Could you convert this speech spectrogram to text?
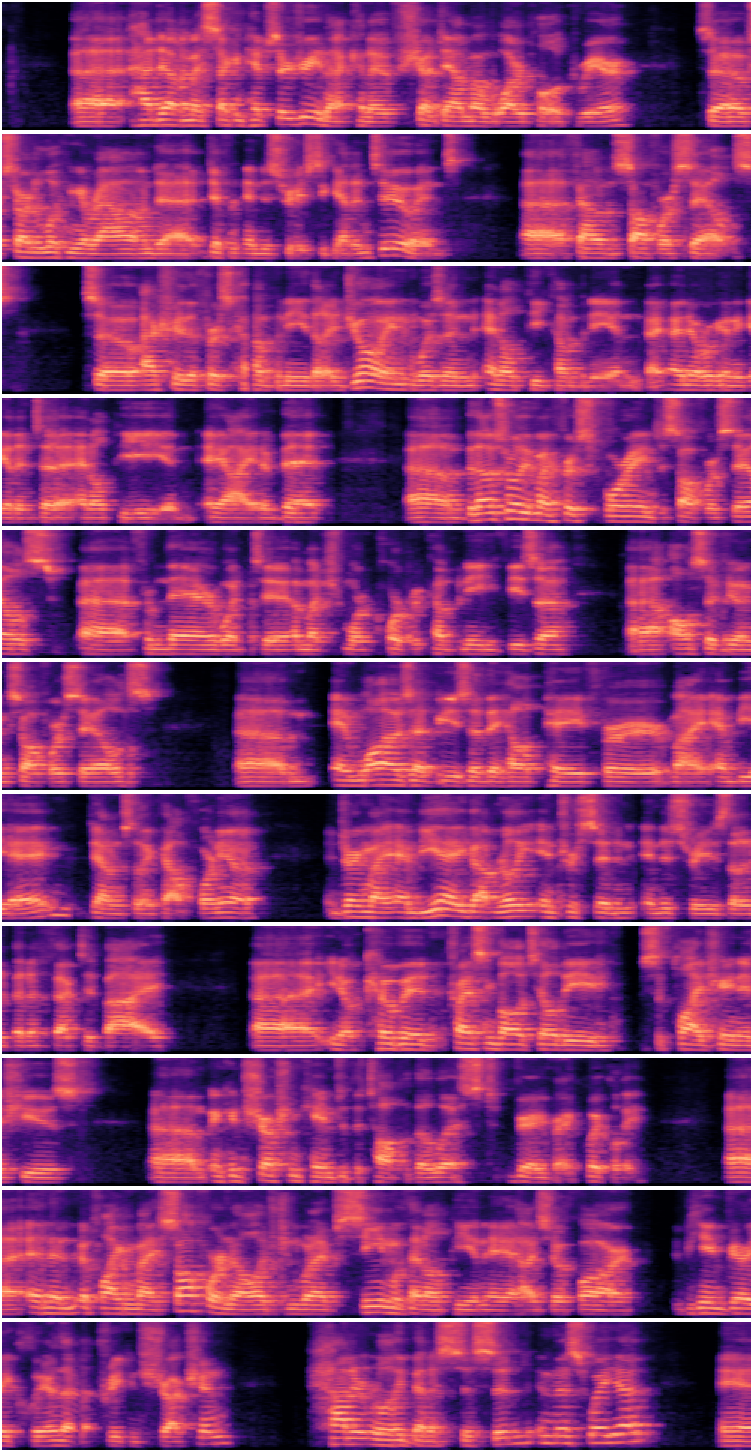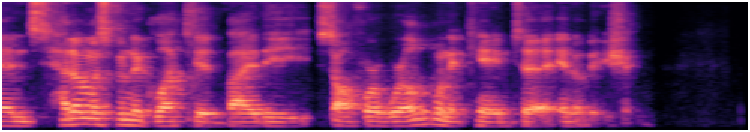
Uh, had to have my second hip surgery, and that kind of shut down my water polo career. So I started looking around at different industries to get into and uh, found software sales. So actually, the first company that I joined was an NLP company, and I, I know we're going to get into NLP and AI in a bit. Um, but that was really my first foray into software sales. Uh, from there, went to a much more corporate company, Visa, uh, also doing software sales. Um, and while I was at Visa, they helped pay for my MBA down in Southern California and during my MBA, I got really interested in industries that had been affected by, uh, you know, COVID, pricing volatility, supply chain issues, um, and construction came to the top of the list very, very quickly. Uh, and then applying my software knowledge and what I've seen with NLP and AI so far, it became very clear that pre-construction hadn't really been assisted in this way yet and had almost been neglected by the software world when it came to innovation.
